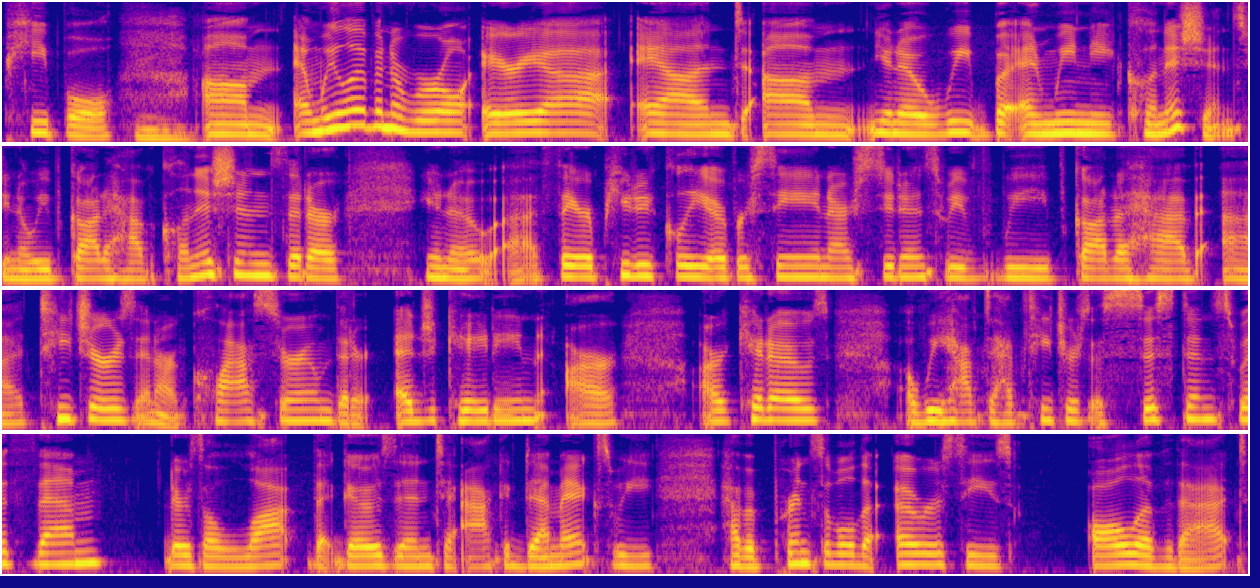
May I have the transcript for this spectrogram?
people. Mm. Um, and we live in a rural area, and um, you know we but and we need clinicians. You know we've got to have clinicians that are you know uh, therapeutically overseeing our students. We've we've got to have uh, teachers in our classroom that are educating our our kiddos. Uh, we have to have teachers assistants with them. There's a lot that goes into academics. We have a principal that oversees all of that.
